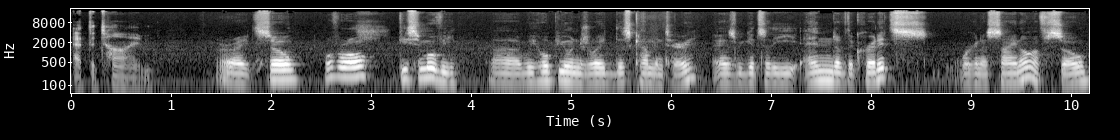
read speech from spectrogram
at the time. All right. So overall, decent movie. Uh, we hope you enjoyed this commentary. As we get to the end of the credits, we're going to sign off. So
